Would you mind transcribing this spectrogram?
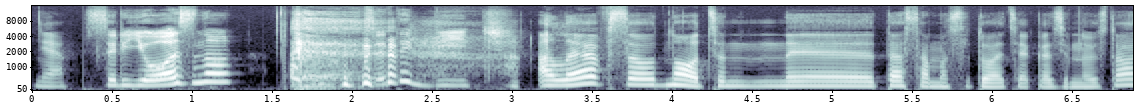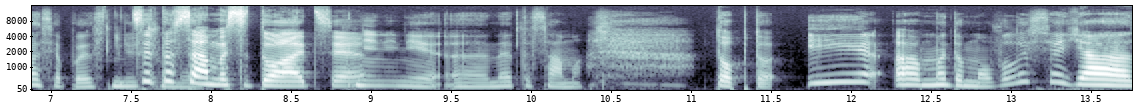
Ні. Серйозно? Це ти біч. Але все одно це не та сама ситуація, яка зі мною сталася. Поясню. Це та сама ситуація. Ні, ні, ні, не та сама. Тобто, і е, ми домовилися, я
